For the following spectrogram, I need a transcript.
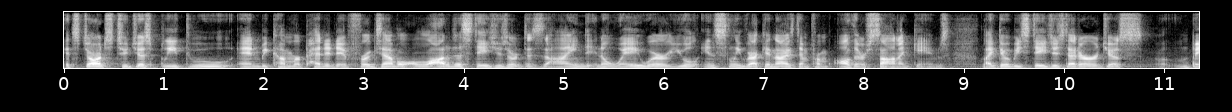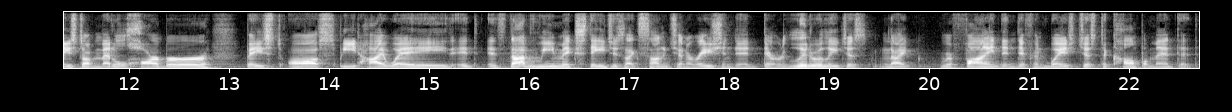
it starts to just bleed through and become repetitive. For example, a lot of the stages are designed in a way where you'll instantly recognize them from other Sonic games. Like there'll be stages that are just based off Metal Harbor, based off Speed Highway. It it's not remix stages like Sonic Generation did. They're literally just like refined in different ways just to complement it.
